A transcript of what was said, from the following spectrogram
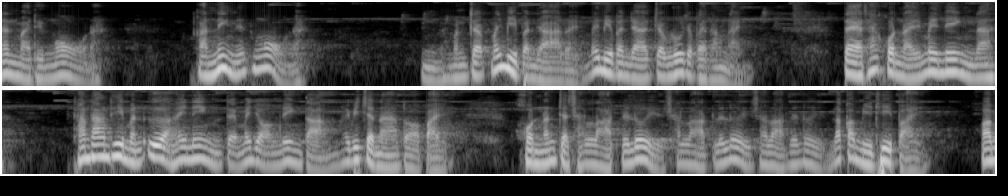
นั่นหมายถึงโง่นะการนิ่งนี่โง่นะมันจะไม่มีปัญญาเลย ไม่มีปัญญาจะรู้จะไปทางไหน แต่ถ้าคนไหนไม่นิ่งนะ ทั้งๆทที่มันเอื้อให้นิ่ง แต่ไม่ยอมนิ่งตาม ให้พิจารณาต่อไป คนนั้นจะฉลาดเรื่อยๆฉลาดเรื่อยๆฉลาดเรื่อยๆแล้วก็มีที่ไป ความ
